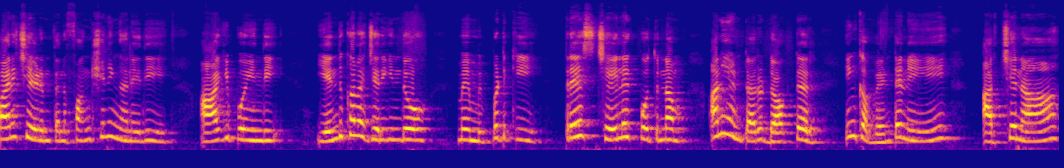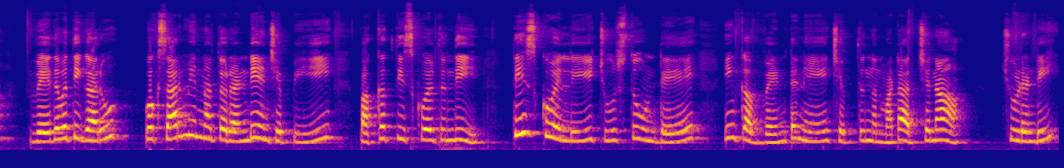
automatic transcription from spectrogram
పనిచేయడం తన ఫంక్షనింగ్ అనేది ఆగిపోయింది. ఎందుకు అలా జరిగిందో మేము ఇప్పటికీ ట్రేస్ చేయలేకపోతున్నాం అని అంటారు డాక్టర్. ఇంకా వెంటనే అర్చన వేదవతి గారు ఒకసారి మీరు నాతో రండి అని చెప్పి పక్కకు తీసుకువెళ్తుంది. తీసుకువెళ్ళి చూస్తూ ఉంటే ఇంకా వెంటనే చెప్తుందనమాట అర్చన. చూడండి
